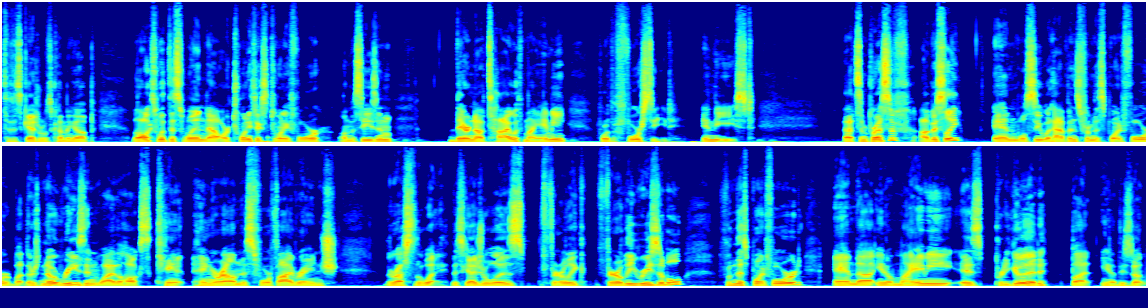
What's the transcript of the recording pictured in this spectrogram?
to the schedules coming up, the Hawks with this win now are 26 and 24 on the season. They're now tied with Miami for the four seed in the East. That's impressive, obviously, and we'll see what happens from this point forward. But there's no reason why the Hawks can't hang around this four five range the rest of the way. The schedule is fairly fairly reasonable from this point forward, and uh, you know Miami is pretty good. But you know, there's no,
